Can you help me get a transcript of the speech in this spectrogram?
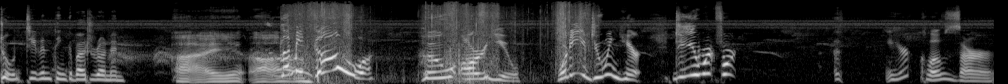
Don't even think about running. I. Uh, Let me go! Who are you? What are you doing here? Do you work for. Your clothes are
